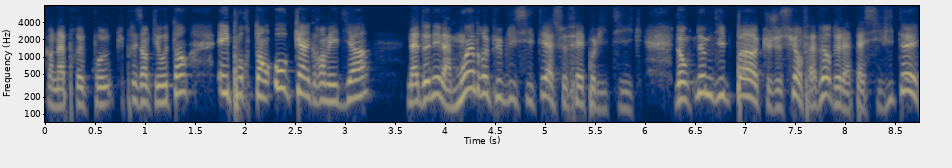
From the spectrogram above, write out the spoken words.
qu'on a présenté autant, et pourtant aucun grand média n'a donné la moindre publicité à ce fait politique. Donc ne me dites pas que je suis en faveur de la passivité.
